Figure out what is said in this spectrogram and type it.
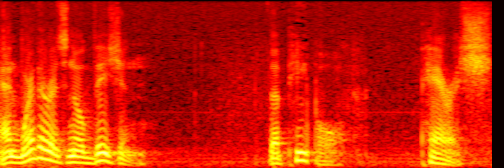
And where there is no vision, the people perish.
